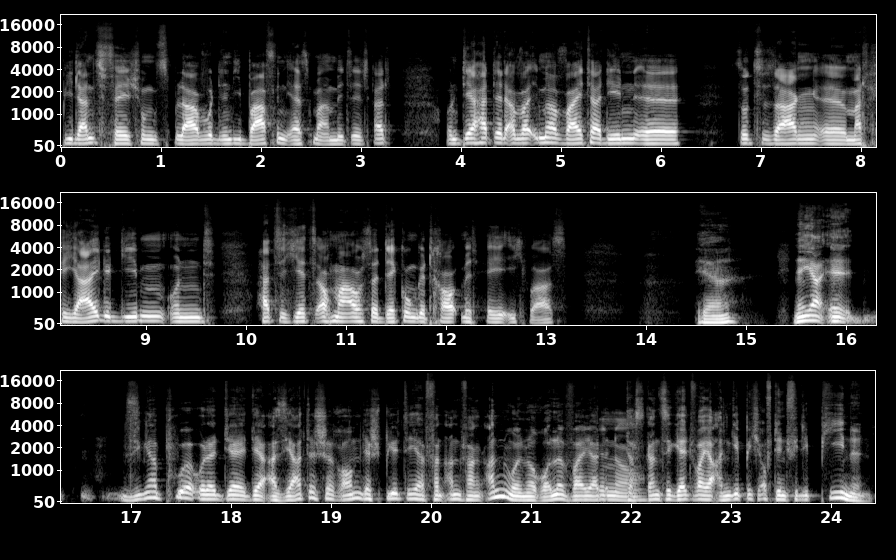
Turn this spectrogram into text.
Bilanzfälschungsbla, wo denn die BaFin erstmal ermittelt hat. Und der hat dann aber immer weiter den äh, sozusagen äh, Material gegeben und hat sich jetzt auch mal aus der Deckung getraut mit, hey, ich war's. Ja. Naja, äh, Singapur oder der, der asiatische Raum, der spielte ja von Anfang an nur eine Rolle, weil ja Genau. das ganze Geld war ja angeblich auf den Philippinen.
